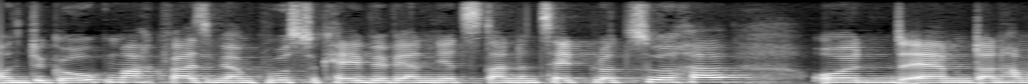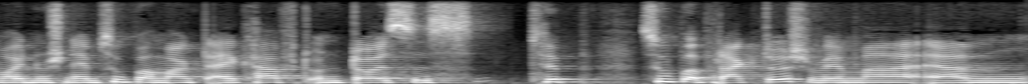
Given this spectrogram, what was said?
on the go gemacht quasi. Wir haben gewusst, okay, wir werden jetzt dann einen Zeltplatz suchen und ähm, dann haben wir halt nur schnell im Supermarkt eingekauft und da ist es Tipp super praktisch, wenn man ähm,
